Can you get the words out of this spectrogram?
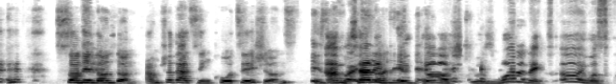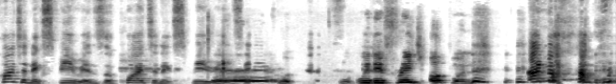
sunny London. I'm sure that's in quotations. It's I'm telling sunny. you, gosh, it was what an ex- oh, it was quite an experience. Quite an experience. With the fridge open. I know.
